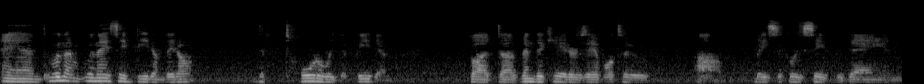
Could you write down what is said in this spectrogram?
and when when they say beat him, they don't de- totally defeat him, but uh, Vindicator is able to um, basically save the day and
